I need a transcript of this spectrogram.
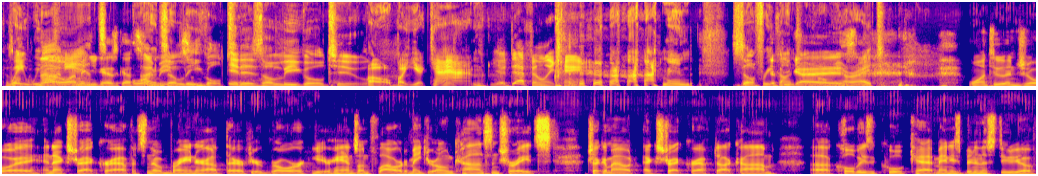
'Cause Wait, I'm- we No, I can't? mean, you guys got or it's I mean, illegal. To. It is illegal to. Oh, but you can. Yeah, definitely can. I mean, still a free If you country, homie, all right? Want to enjoy an extract craft? It's no brainer out there. If you're a grower, can get your hands on flower to make your own concentrates. Check them out, extractcraft.com. Uh, Colby's a cool cat, man. He's been in the studio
